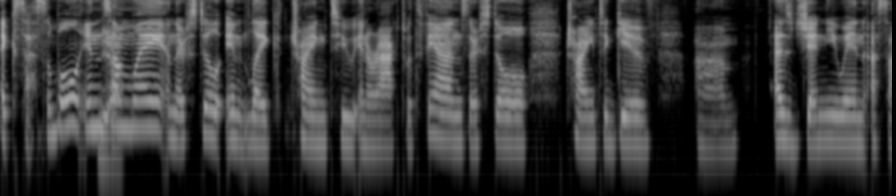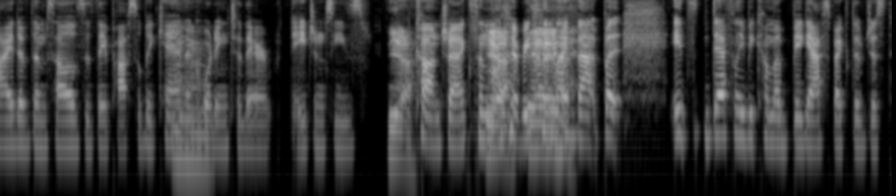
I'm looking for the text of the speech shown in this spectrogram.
accessible in Yeah. some way and they're still in like trying to interact with fans they're still trying to give um, as genuine a side of themselves as they possibly can according to their agency's yeah, contracts and Yeah, everything yeah, like that. But it's definitely become a big aspect of just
